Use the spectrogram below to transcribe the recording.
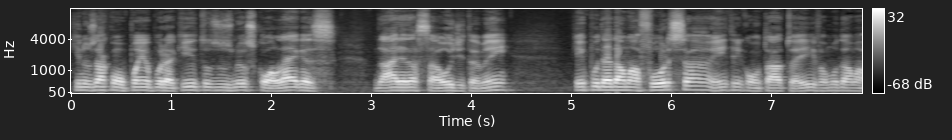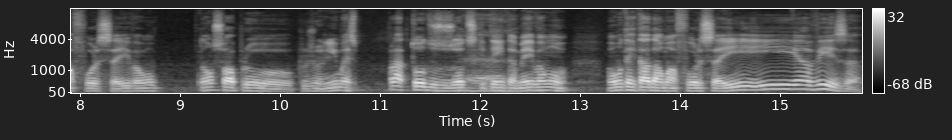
que nos acompanham por aqui, todos os meus colegas da área da saúde também. Quem puder dar uma força, entre em contato aí, vamos dar uma força aí, vamos não só pro, pro Juninho, mas para todos os outros que É. tem também, vamos, vamos tentar dar uma força aí e avisa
